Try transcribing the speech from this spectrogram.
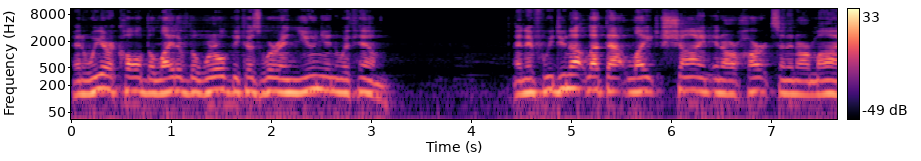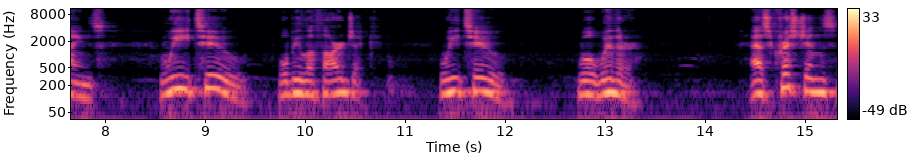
And we are called the light of the world because we're in union with Him. And if we do not let that light shine in our hearts and in our minds, we too will be lethargic. We too will wither. As Christians,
